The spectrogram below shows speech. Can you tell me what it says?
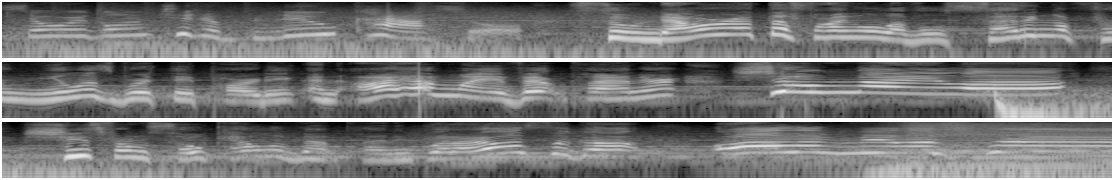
so we're going to the blue castle. So now we're at the final level, setting up for Mila's birthday party, and I have my event planner, Shumaila. She's from SoCal Event Planning, but I also got all of Mila's friends.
